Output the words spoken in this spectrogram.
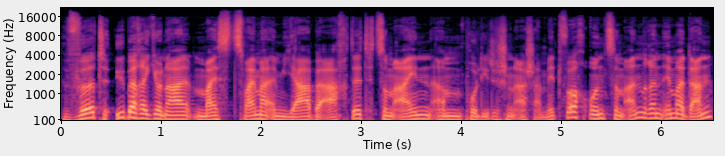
wird überregional meist zweimal im Jahr beachtet. Zum einen am politischen Aschermittwoch und zum anderen immer dann,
